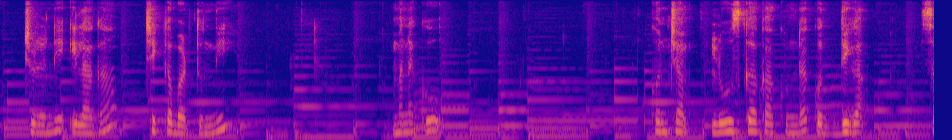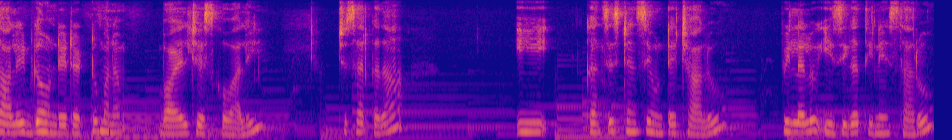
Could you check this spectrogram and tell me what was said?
చూడండి ఇలాగా చిక్కబడుతుంది. మనకు కొంచెం లూజ్గా కాకుండా కొద్దిగా సాలిడ్గా ఉండేటట్టు మనం బాయిల్ చేసుకోవాలి. చూసారు కదా ఈ కన్సిస్టెన్సీ ఉంటే చాలు. పిల్లలు ఈజీగా తినేస్తారు.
